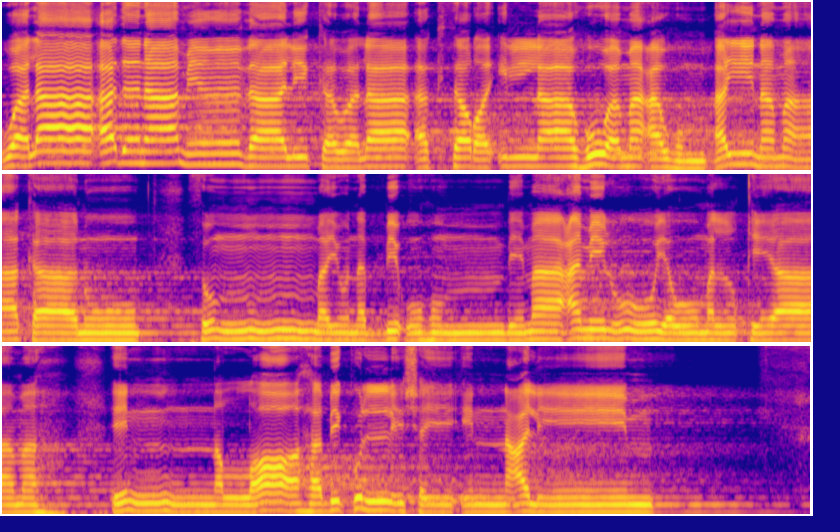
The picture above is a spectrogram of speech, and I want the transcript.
ولا أدنى من ذلك ولا أكثر إلا هو معهم أينما كانوا. ثم ينبئهم بما عملوا يوم القيامة. إن الله بكل شيء عليم.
